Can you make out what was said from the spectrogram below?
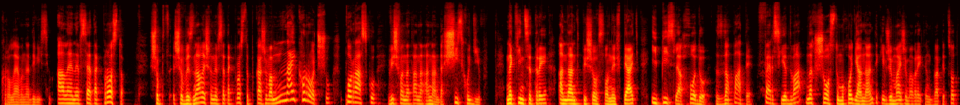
королеву на d8. Але не все так просто. Щоб, щоб ви знали, що не все так просто, покажу вам найкоротшу поразку Вішванатана Ананда. Шість ходів. На кінці три Ананд пішов слони в 5, і після ходу запати ферзь Е2 на шостому ході Ананд, який вже майже мав рейтинг 2500,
